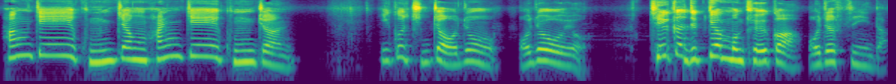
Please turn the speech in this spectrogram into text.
황제 궁정 황제 궁전. 이거 진짜 어려 어려워요. 제가 늦게 한번 결과 어렵습니다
